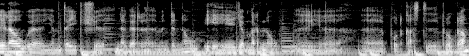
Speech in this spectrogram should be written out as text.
ሌላው የምጠይቅሽ ነገር ምንድን ነው ይሄ የጀመርነው የፖድካስት ፕሮግራም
